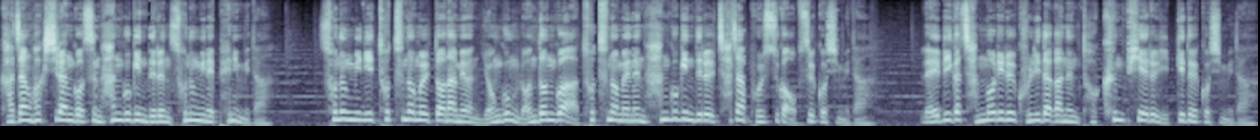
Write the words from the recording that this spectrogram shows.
가장 확실한 것은 한국인들은 손흥민의 팬입니다. 손흥민이 토트넘을 떠나면 영국 런던과 토트넘에는 한국인들을 찾아볼 수가 없을 것입니다. 레비가 잔머리를 굴리다가는 더 큰 피해를 입게 될 것입니다.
